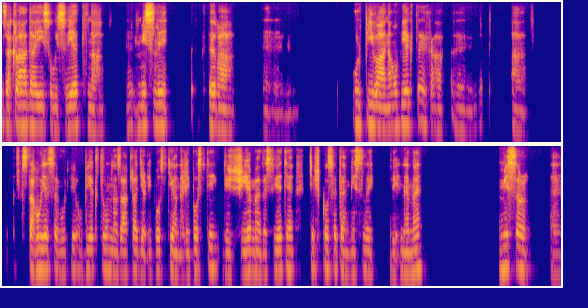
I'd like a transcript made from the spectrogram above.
zakládají svůj svět na mysli, která eh, ulpívá na objektech a, eh, a vztahuje se vůči objektům na základě libosti a nelibosti. Když žijeme ve světě, těžko se té mysli vyhneme. Mysl Eh,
